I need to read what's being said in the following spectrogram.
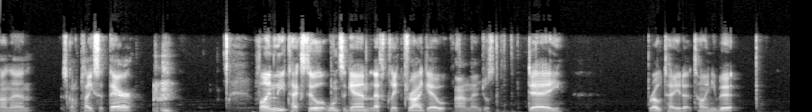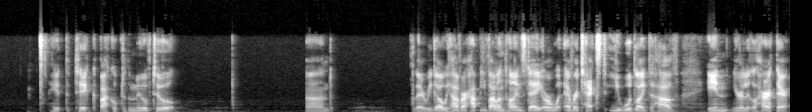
and then just going to place it there. Finally, text tool once again, left click, drag out, and then just day. Rotate it a tiny bit. Hit the tick, back up to the move tool and there we go. We have our happy Valentine's Day or whatever text you would like to have in your little heart there.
